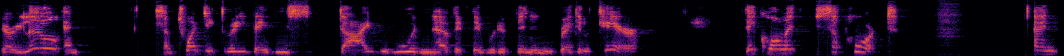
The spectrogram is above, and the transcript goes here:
very little, and some 23 babies died who wouldn't have if they would have been in regular care. They call it support. And,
